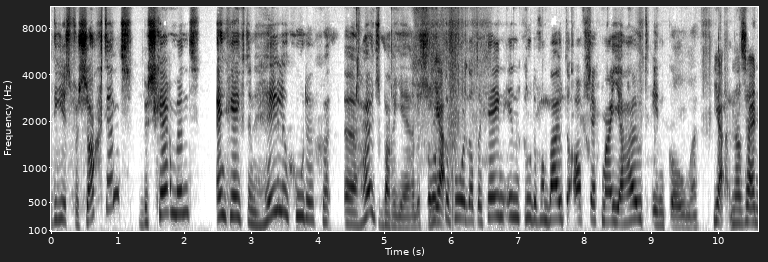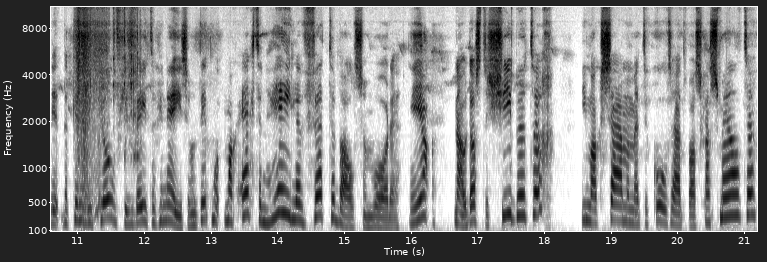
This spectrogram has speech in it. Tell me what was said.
die is verzachtend, beschermend en geeft een hele goede ge- eh, huidsbarrière. Dus zorgt Ja. ervoor dat er geen invloeden van buitenaf zeg maar, je huid inkomen. Ja, en dan, zijn dit, dan kunnen die kloofjes beter genezen. Want dit mag echt een hele vette balsem worden. Ja, Nou, dat is de shea butter. Die mag samen met de koolzaadwas gaan smelten.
